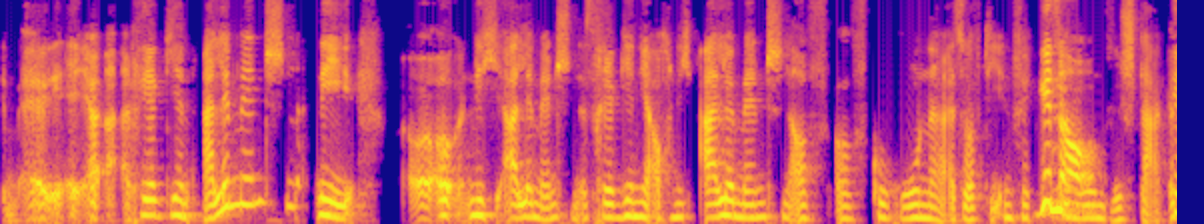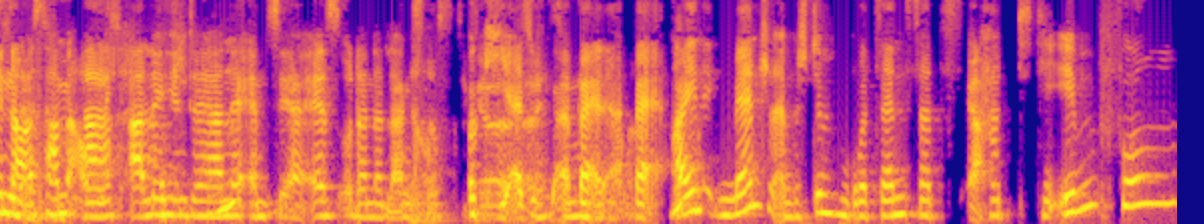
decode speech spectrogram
äh, äh reagieren alle Menschen? Nee, nicht alle Menschen, es reagieren ja auch nicht alle Menschen auf, auf Corona, also auf die Infektion genau. so stark. Es genau, es haben ja auch nicht alle okay. hinterher eine MCRS oder eine genau. langfristige. Genau. Okay, also äh, bei, bei, bei ne? einigen Menschen, einem bestimmten Prozentsatz, ja. hat die Impfung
